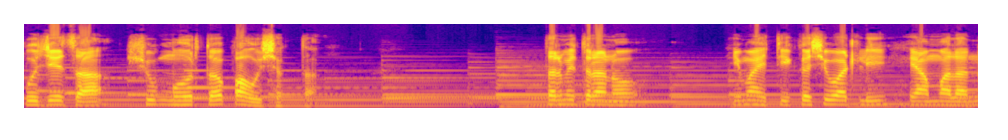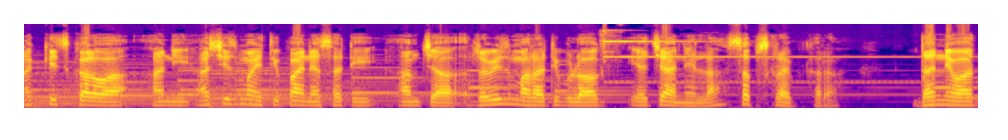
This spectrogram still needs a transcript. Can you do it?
पूजेचा शुभ मुहूर्त पाहू शकता. तर मित्रांनो ही माहिती कशी वाटली हे आम्हाला नक्कीच कळवा आणि अशीच माहिती पाहण्यासाठी आमच्या रवीज मराठी ब्लॉग या चॅनेलला सबस्क्राईब करा. धन्यवाद.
